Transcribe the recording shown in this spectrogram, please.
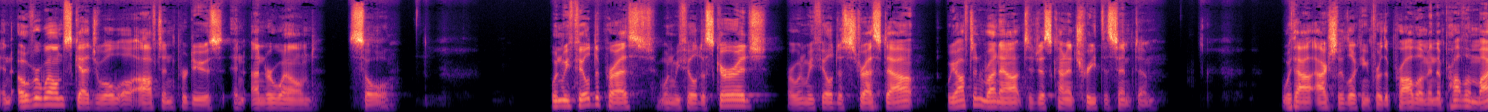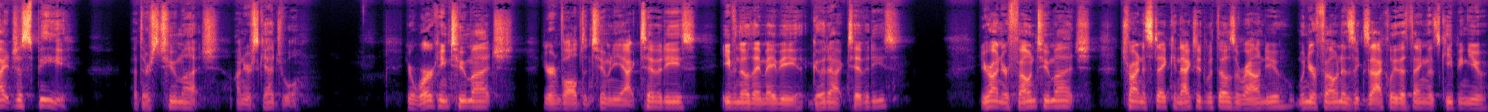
An overwhelmed schedule will often produce an underwhelmed soul. When we feel depressed, when we feel discouraged, or when we feel distressed out, we often run out to just kind of treat the symptom without actually looking for the problem. And the problem might just be that there's too much on your schedule. You're working too much, you're involved in too many activities, even though they may be good activities. You're on your phone too much, trying to stay connected with those around you when your phone is exactly the thing that's keeping you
